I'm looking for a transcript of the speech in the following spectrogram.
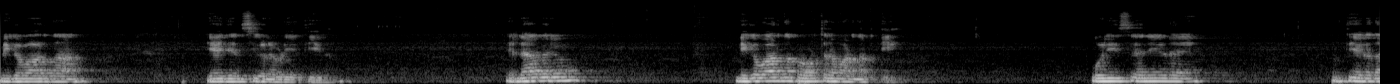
മികവാർന്ന ഏജൻസികൾ അവിടെ എത്തിയിരുന്നു. എല്ലാവരും മികവാർന്ന പ്രവർത്തനമാണ് നടത്തിയത്. പോലീസ് സേനയുടെ പ്രത്യേകത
